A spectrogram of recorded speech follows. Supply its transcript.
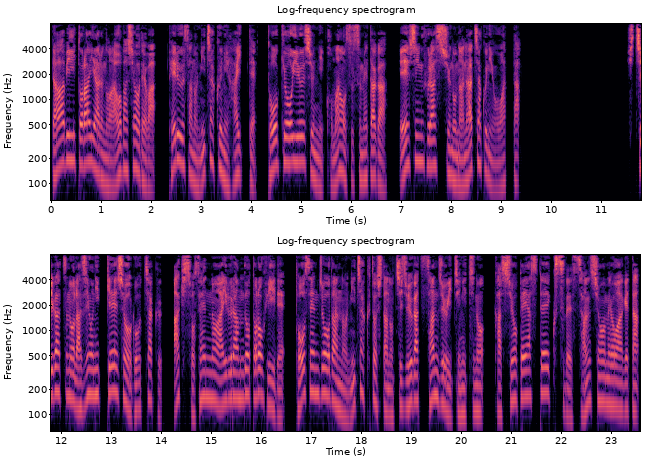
ダービートライアルの青葉賞では、ペルーサの2着に入って、東京優駿に駒を進めたが、エーシンフラッシュの7着に終わった。7月のラジオ日経賞5着、秋初戦のアイルランドトロフィーで、当選上段の2着とした後10月31日のカシオペアステークスで3勝目を挙げた。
